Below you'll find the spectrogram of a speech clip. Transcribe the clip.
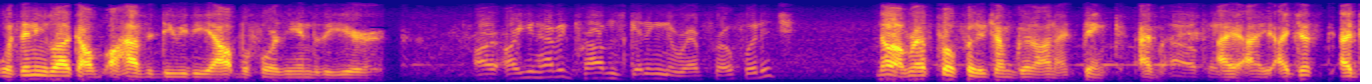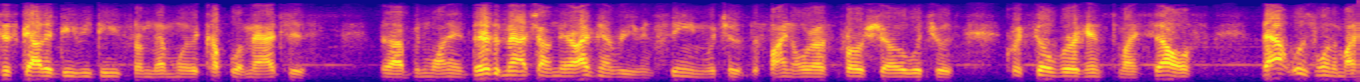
with any luck, I'll, I'll have the DVD out before the end of the year. Are are you having problems getting the Rev Pro footage? No, Rev Pro footage I'm good on. I think I've Oh, okay. I, I I just I just got a DVD from them with a couple of matches that I've been wanting. There's a match on there I've never even seen, which is the final Rev Pro show, which was Quicksilver against myself. That was one of my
